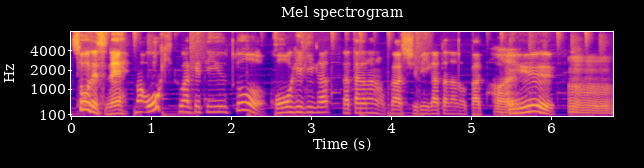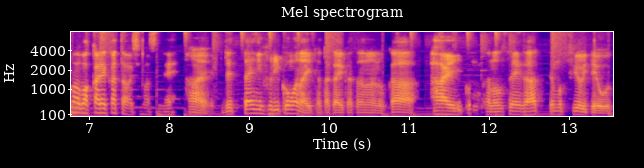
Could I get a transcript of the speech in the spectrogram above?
そうですね。まあ、大きく分けて言うと、攻撃が型なのか、守備型なのかってはい、いう、うんうんうんまあ、分かれ方はしますね。はい、絶対に振り込まない戦い方なのかはい。振り込む可能性があっても強い手を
